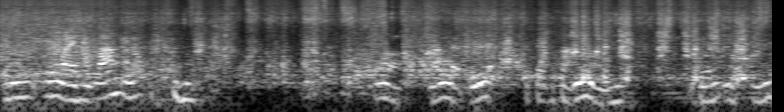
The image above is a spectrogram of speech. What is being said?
เป็นเป็นใหม่หัดล้างนะครับก็ล้างแบบนี้แหละ จะเป็นสารหน่อยนะเดี๋ยวหน่อยนี้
